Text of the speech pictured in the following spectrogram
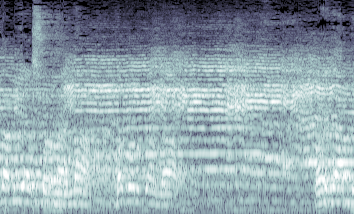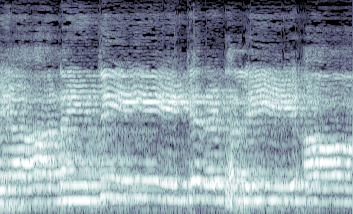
بات سے اللہ کا بھی سن رہا ہے نا بزرگوں پردہ بیان نہیں دی گر ڈھلی آن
